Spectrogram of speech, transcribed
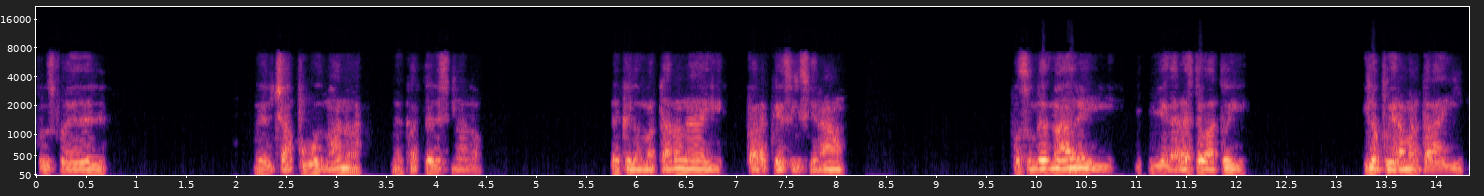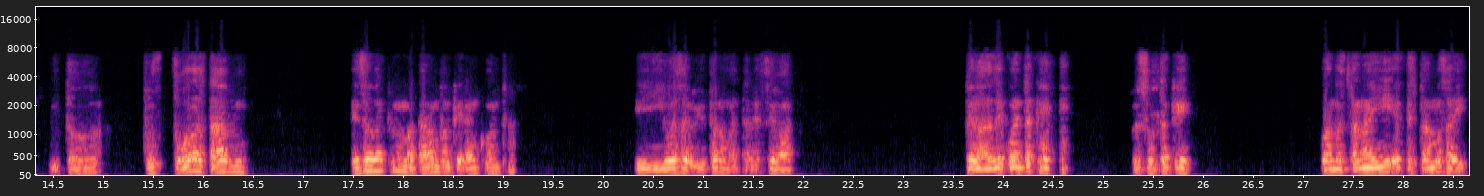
pues fue del, del Chapo Guzmán, del cartel de Sinaloa, de que los mataron ahí para que se hiciera pues un desmadre y, y llegara este vato y, y lo pudiera matar ahí y todo. Pues todo estaba. Esos vatos lo mataron porque eran contra y iba a servir para matar a este vato. Pero haz de cuenta que resulta que cuando están ahí, estamos ahí,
